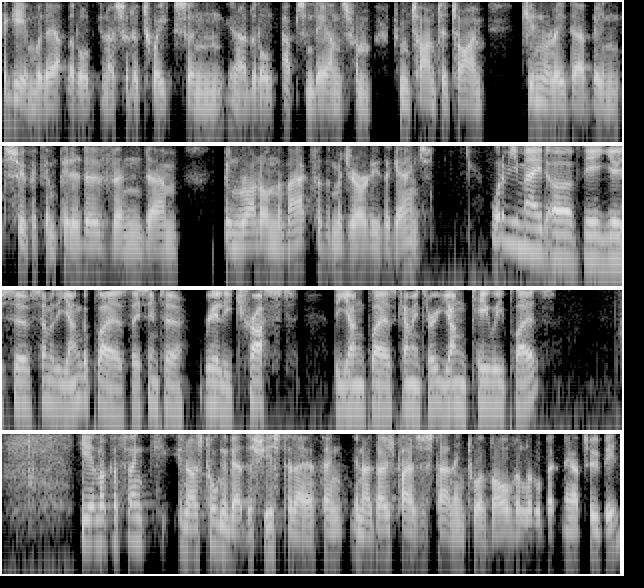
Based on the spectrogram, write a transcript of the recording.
again, without little, you know, sort of tweaks and you know, little ups and downs from from time to time, generally they've been super competitive and um, been right on the mark for the majority of the games. What have you made of their use of some of the younger players? They seem to really trust the young players coming through, young Kiwi players. Yeah, look, I think, you know, I was talking about this yesterday. I think, you know, those players are starting to evolve a little bit now too, Ben.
